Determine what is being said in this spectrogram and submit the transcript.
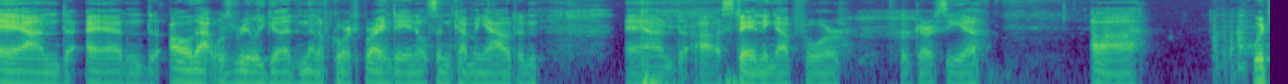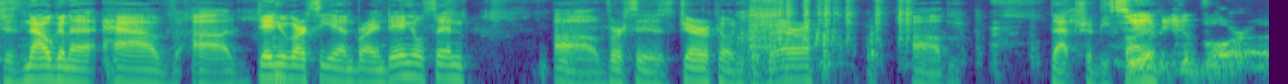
and and all that was really good. And then of course Brian Danielson coming out and and uh, standing up for for Garcia. Uh, which is now gonna have uh, Daniel Garcia and Brian Danielson uh, versus Jericho and Guevara. Um, that should be fun. Sammy Guevara.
